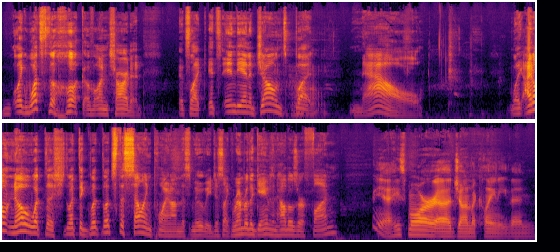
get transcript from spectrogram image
like what's the hook of Uncharted? It's like it's Indiana Jones, but now like I don't know what the what the what, what's the selling point on this movie. Just like remember the games and how those are fun. Yeah, he's more uh, John McClane than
